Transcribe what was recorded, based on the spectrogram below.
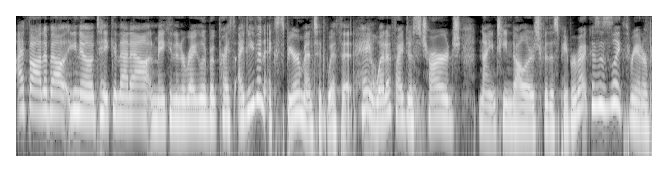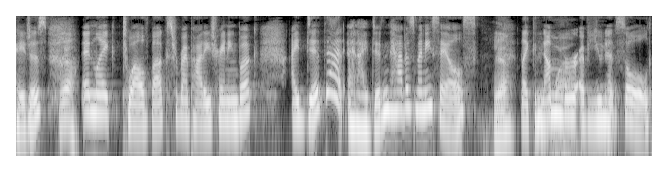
I thought about, you know, taking that out and making it a regular book price. I've even experimented with it. Hey, Yeah. what if I just charge $19 for this paperback? Cause it's like 300 pages Yeah. and like 12 bucks for my potty training book. I did that and I didn't have as many sales Yeah. like number Wow. of units sold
